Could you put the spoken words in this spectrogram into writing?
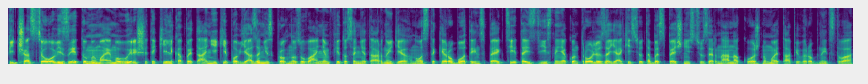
Під час цього візиту ми маємо вирішити кілька питань, які пов'язані з прогнозуванням фітосанітарної діагностики, роботи інспекції та здійснення контролю за якістю та безпечністю зерна на кожному етапі виробництва.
